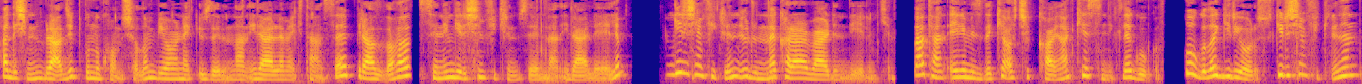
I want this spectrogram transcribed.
Hadi şimdi birazcık bunu konuşalım. Bir örnek üzerinden ilerlemektense biraz daha senin girişim fikrin üzerinden ilerleyelim. Girişim fikrinin ürününe karar verdin diyelim ki. Zaten elimizdeki açık kaynak kesinlikle Google. Google'a giriyoruz. Girişim fikrinin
